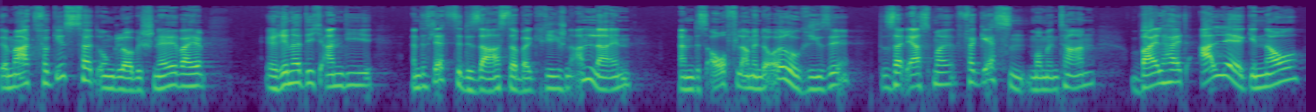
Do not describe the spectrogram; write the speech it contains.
Der Markt vergisst halt unglaublich schnell, weil erinnert dich an die, an das letzte Desaster bei griechischen Anleihen, an das Aufflammen der Eurokrise. Das ist halt erstmal vergessen momentan, weil halt alle genau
